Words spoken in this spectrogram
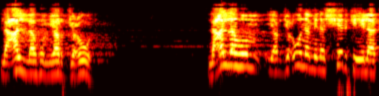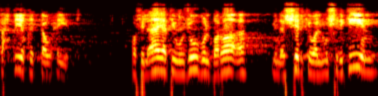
لعلهم يرجعون. لعلهم يرجعون من الشرك إلى تحقيق التوحيد. وفي الآية وجوب البراءة من الشرك والمشركين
